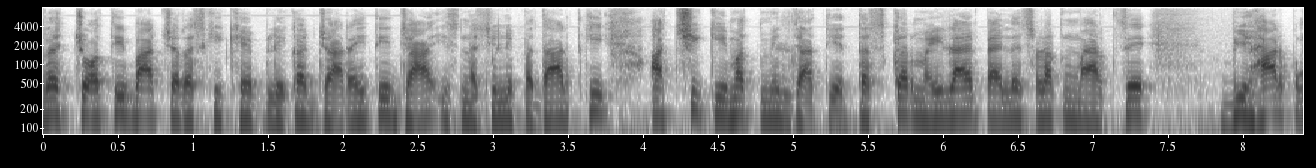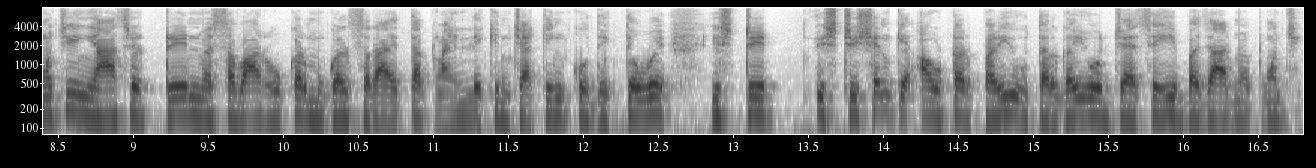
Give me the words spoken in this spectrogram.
वह चौथी बार चरस की खेप लेकर जा रही थी, जहाँ इस नशीले पदार्थ की अच्छी कीमत मिल जाती है। तस्कर महिलाएँ पहले सड़क मार्ग से बिहार पहुँची। यहाँ से ट्रेन में सवार होकर मुगल सराय तक आई लेकिन चेकिंग को देखते हुए स्टेट स्टेशन के आउटर पर ही उतर गई और जैसे ही बाज़ार में पहुँची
